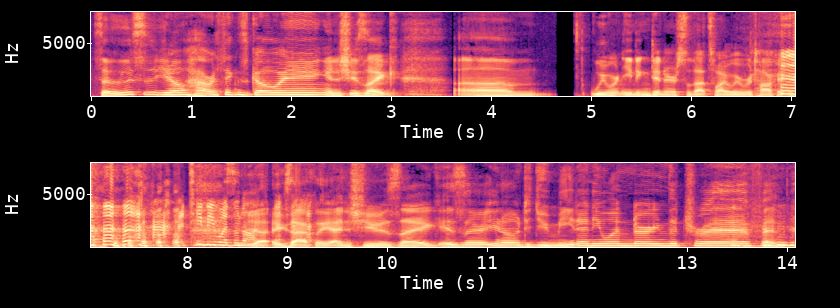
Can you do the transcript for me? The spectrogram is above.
"So who's you know how are things going?" And she's like, um, "We weren't eating dinner, so that's why we were talking." TV wasn't on. yeah, exactly. And she was like, "Is there, you know, did you meet anyone during the trip?" And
